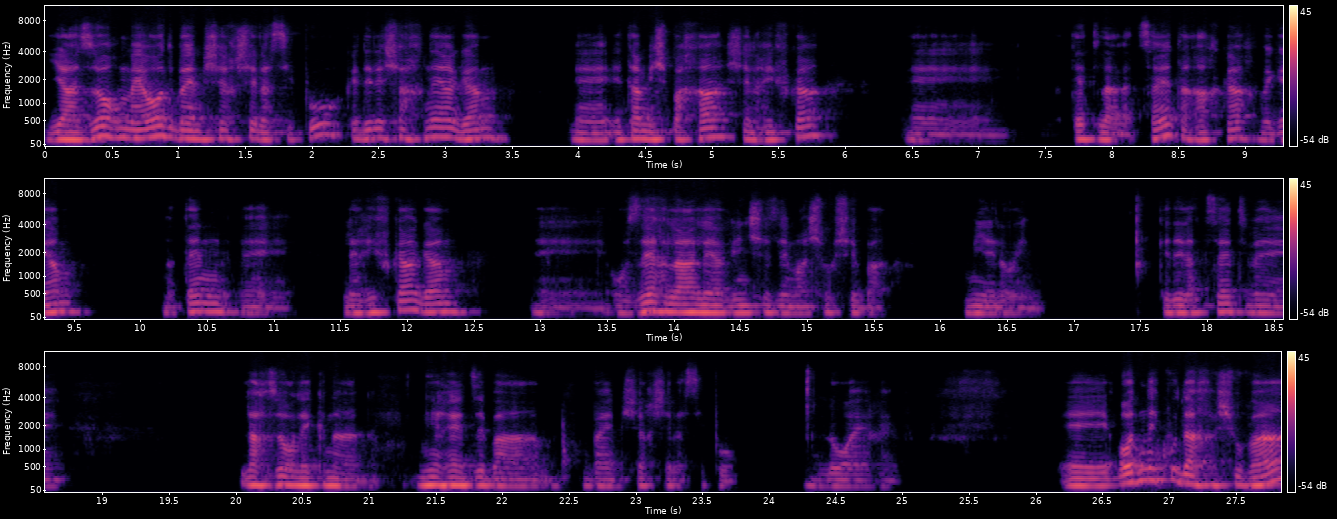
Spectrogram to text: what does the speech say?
יעזור מאוד בהמשך של הסיפור, כדי לשכנע גם אה, את המשפחה של רבקה, לתת לה לצאת אחר כך, וגם נותן לרבקה גם עוזר לה להבין שזה משהו שבא מאלוהים, כדי לצאת ולחזור לכנען. נראה את זה בהמשך של הסיפור, לא הערב. אה, עוד נקודה חשובה,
